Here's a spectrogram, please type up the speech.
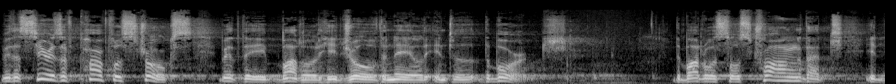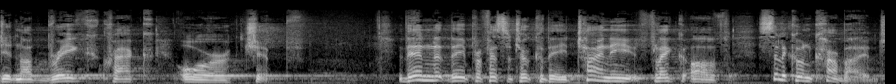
With a series of powerful strokes with the bottle, he drove the nail into the board. The bottle was so strong that it did not break, crack, or chip. Then the professor took the tiny fleck of silicon carbide,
